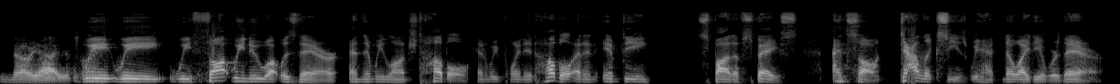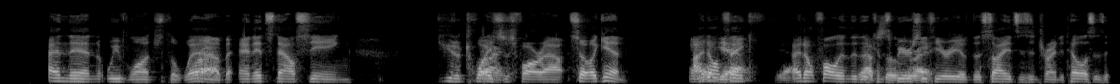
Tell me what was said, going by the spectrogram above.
No, yeah. We we we thought we knew what was there, and then we launched Hubble, and we pointed Hubble at an empty spot of space and saw galaxies we had no idea were there. And then we've launched the Webb, right. and it's now seeing you know twice Right. as far out. So again, I don't yeah, think yeah. I don't fall into the conspiracy right. theory of the science isn't trying to tell us. Is that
